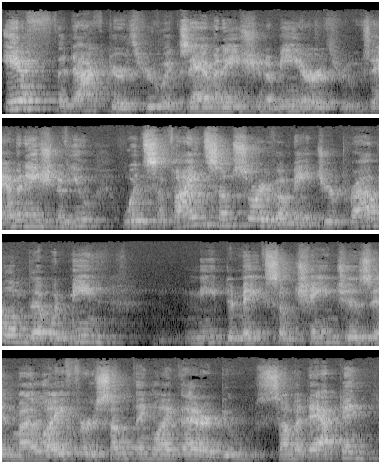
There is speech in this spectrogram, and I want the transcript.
If the doctor, through examination of me or through examination of you, would find some sort of a major problem that would mean need to make some changes in my life or something like that, or do some adapting,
